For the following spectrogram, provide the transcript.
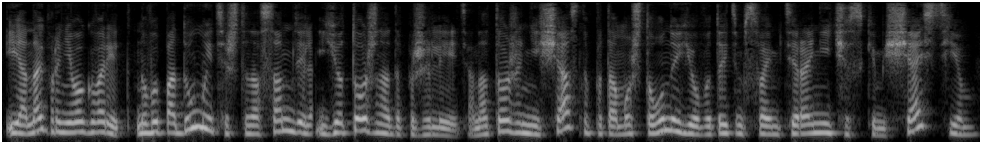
И она про него говорит, ну, вы подумайте, что на самом деле ее тоже надо пожалеть, она тоже несчастна, потому что он ее вот этим своим тираническим счастьем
